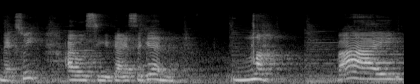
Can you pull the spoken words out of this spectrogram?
next week. I will see you guys again. Mwah. Bye.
